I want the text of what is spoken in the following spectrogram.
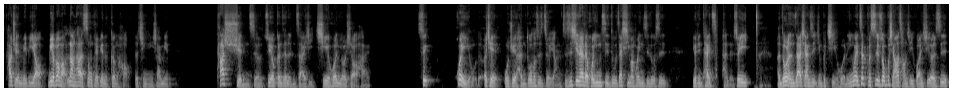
他觉得没必要，没有办法让他的生活可以变得更好的情形下面，他选择最后跟这人在一起，结婚有小孩，是会有的。而且我觉得很多都是这样，只是现在的婚姻制度，在西方婚姻制度是有点太惨了，所以很多人在现在是已经不结婚了，因为这不是说不想要长期关系，而是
